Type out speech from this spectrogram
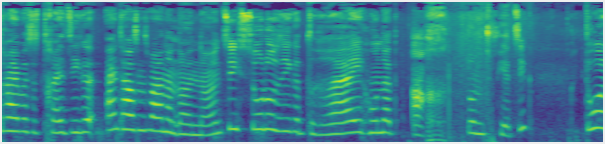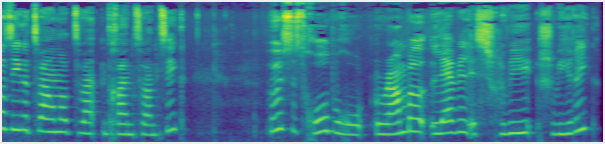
3 vs 3 Siege 1299. Solo-Siege 348. Duo-Siege 223. Höchstes Robo Rumble Level ist schwierig.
